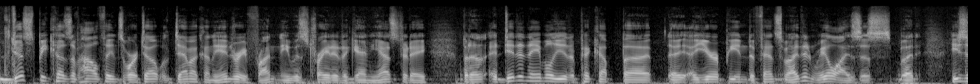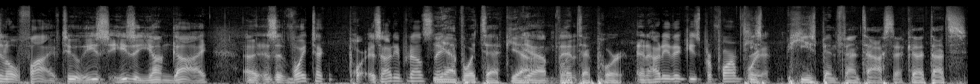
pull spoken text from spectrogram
Uh, just because of how things worked out with Demek on the injury front, and he was traded again yesterday. But it, it did enable you to pick up uh, a, a, European defenseman. I didn't realize this, but he's an 05 too. He's he's a young guy. Uh, is it Wojtek? Port? Is how do you pronounce the name? Yeah, Wojtek. Yeah, yeah. Wojtek and, Port. And how do you think he's performed for he's, you? He's been fantastic. Uh, that's.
